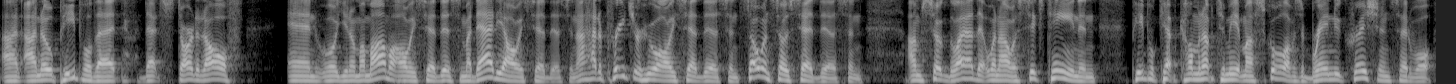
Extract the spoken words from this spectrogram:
I, I know people that that started off and well, you know, my mama always said this, and my daddy always said this, and I had a preacher who always said this, and so and so said this, and I'm so glad that when I was 16 and people kept coming up to me at my school, I was a brand new Christian and said, well,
